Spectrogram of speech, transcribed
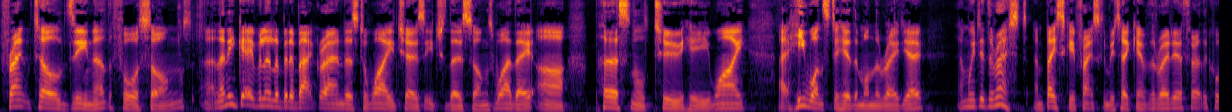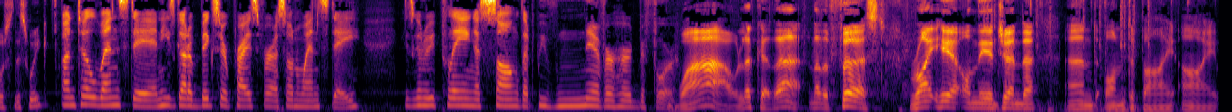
Frank told Zena the four songs, and then he gave a little bit of background as to why he chose each of those songs, why they are personal to he, why uh, he wants to hear them on the radio. And we did the rest. And basically, Frank's going to be taking over the radio throughout the course of this week. Until Wednesday, and he's got a big surprise for us on Wednesday. He's going to be playing a song that we've never heard before. Wow, look at that. Another first right here on the agenda and on Dubai Eye.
